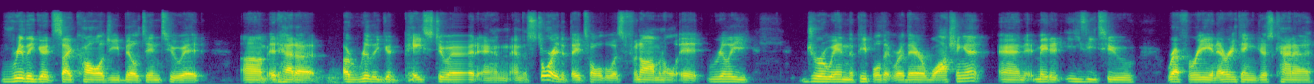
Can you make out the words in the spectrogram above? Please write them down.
really good psychology built into it. Um, it had a, a really good pace to it, and and the story that they told was phenomenal. It really drew in the people that were there watching it, and it made it easy to referee, and everything just kind of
